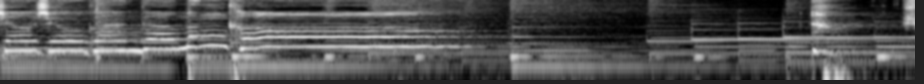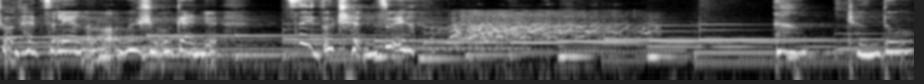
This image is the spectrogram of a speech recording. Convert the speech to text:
小酒馆的门口。是我太自恋了吗？为什么感觉自己都沉醉了？成都？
